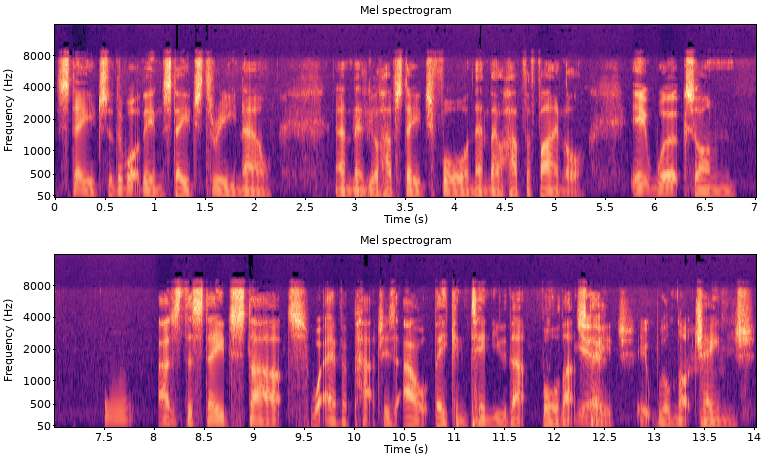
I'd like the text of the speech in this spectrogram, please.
stage. So they're what they're in stage three now, and then you'll have stage four, and then they'll have the final. It works on as the stage starts, whatever patch is out, they continue that for that Yeah. stage. It will not change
